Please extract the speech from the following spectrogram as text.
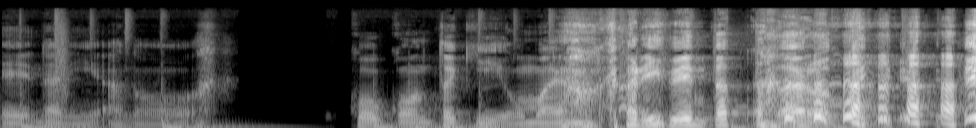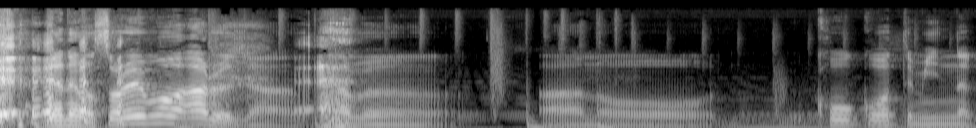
え、何あの、高校の時お前は仮弁だっただろうっていう。いやでもそれもあるじゃん。多分あの高校ってみんな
